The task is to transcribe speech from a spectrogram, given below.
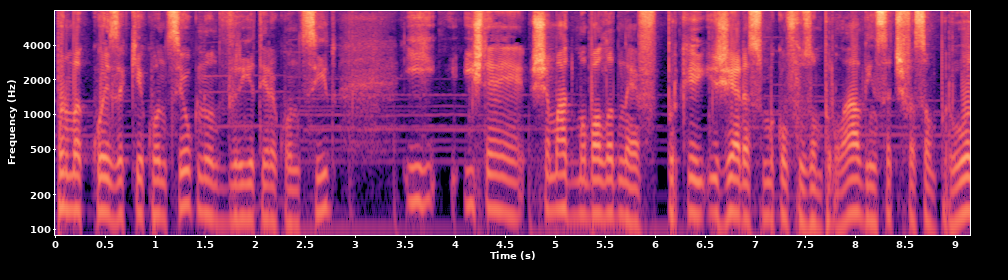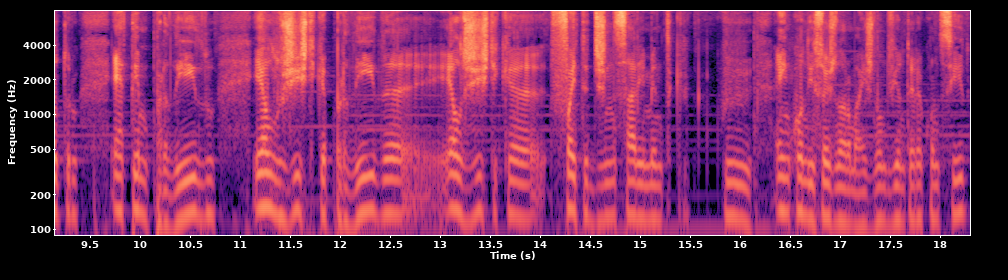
por uma coisa que aconteceu que não deveria ter acontecido. E isto é chamado uma bola de neve, porque gera-se uma confusão por um lado, insatisfação por outro, é tempo perdido, é logística perdida, é logística feita desnecessariamente que em condições normais não deviam ter acontecido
